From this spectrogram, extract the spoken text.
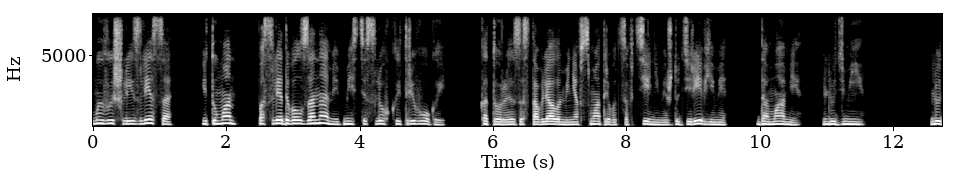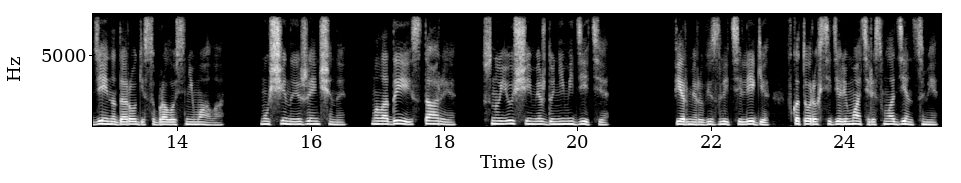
Мы вышли из леса, и туман последовал за нами вместе с легкой тревогой, которая заставляла меня всматриваться в тени между деревьями, домами, людьми. Людей на дороге собралось немало. Мужчины и женщины, молодые и старые, снующие между ними дети. Фермеры везли телеги, в которых сидели матери с младенцами,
